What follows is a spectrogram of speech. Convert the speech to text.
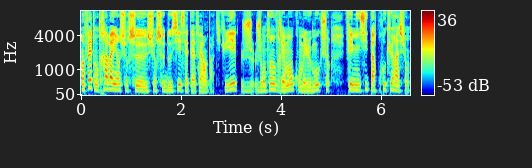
En fait, en travaillant sur ce, sur ce dossier, cette affaire en particulier, j'entends vraiment qu'on met le mot sur féminicide par procuration.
